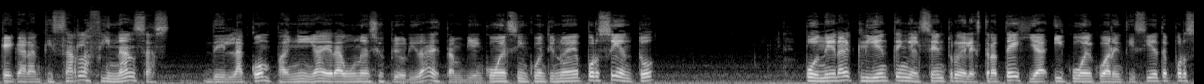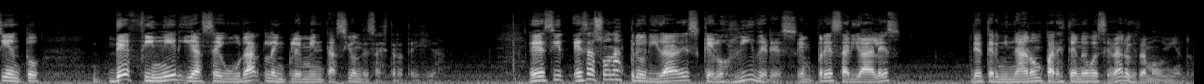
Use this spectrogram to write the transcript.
que garantizar las finanzas de la compañía era una de sus prioridades también. Con el 59% poner al cliente en el centro de la estrategia y con el 47% definir y asegurar la implementación de esa estrategia. Es decir, esas son las prioridades que los líderes empresariales determinaron para este nuevo escenario que estamos viviendo.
